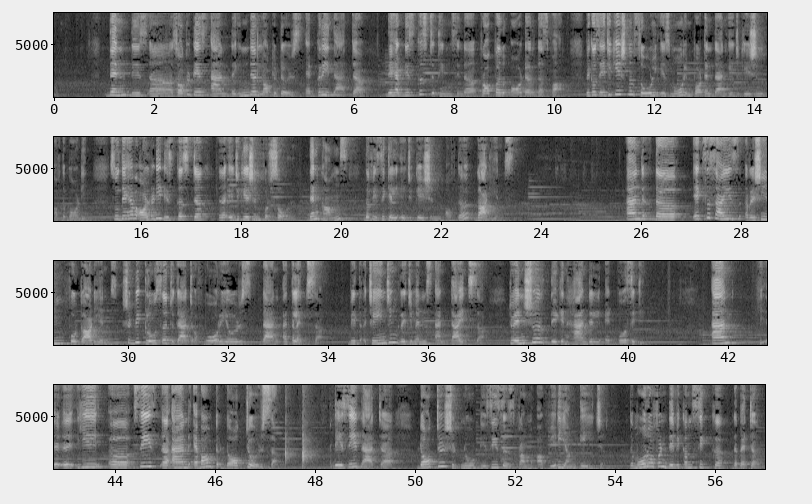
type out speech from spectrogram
Then these uh, Socrates and the interlocutors agree that uh, they have discussed things in the proper order thus far because education of soul is more important than education of the body. So they have already discussed uh, education for soul. Then comes the physical education of the guardians. And the exercise regime for guardians should be closer to that of warriors than athletes, with changing regimens and diets to ensure they can handle adversity. And he, uh, he uh, says, uh, and about doctors, they say that uh, doctors should know diseases from a very young age. The more often they become sick, the better,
